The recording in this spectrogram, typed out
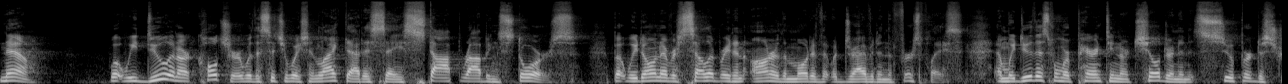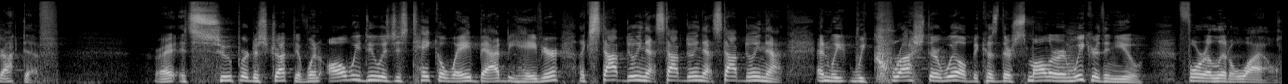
Now, what we do in our culture with a situation like that is say, stop robbing stores. But we don't ever celebrate and honor the motive that would drive it in the first place. And we do this when we're parenting our children, and it's super destructive right? It's super destructive when all we do is just take away bad behavior, like stop doing that, stop doing that, stop doing that. And we, we crush their will because they're smaller and weaker than you for a little while.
